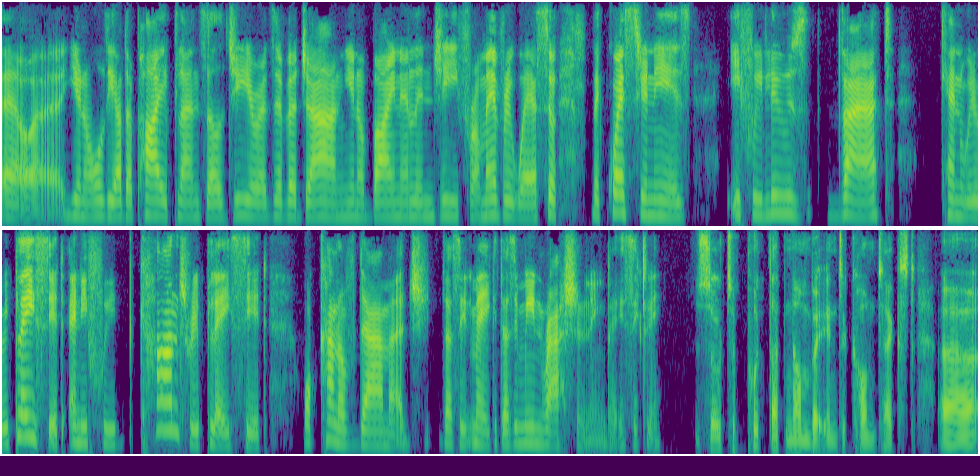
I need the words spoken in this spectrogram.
uh, you know, all the other pipelines, Algeria, Azerbaijan, you know, buying LNG from everywhere. So the question is, if we lose that, can we replace it? And if we can't replace it, what kind of damage does it make? Does it mean rationing, basically? So, to put that number into context, uh,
